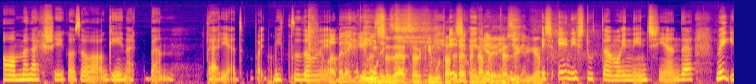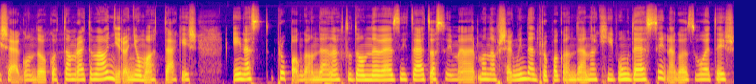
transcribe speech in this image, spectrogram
a melegség az a génekben terjed, vagy mit tudom én. A meleg az egy... kimutatták, hogy nem létezik, igen. És én is tudtam, hogy nincs ilyen, de mégis elgondolkodtam rajta, mert annyira nyomatták, és én ezt propagandának tudom nevezni, tehát az, hogy már manapság mindent propagandának hívunk, de ez tényleg az volt, és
